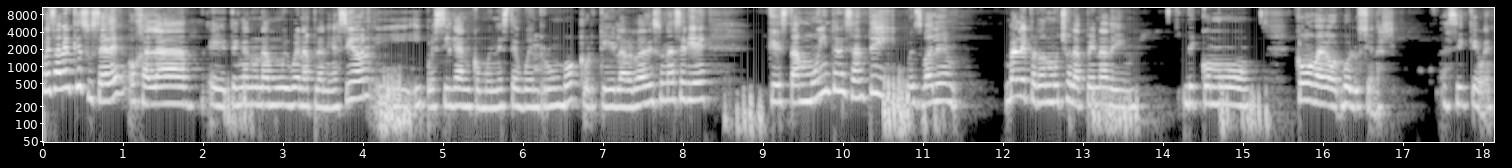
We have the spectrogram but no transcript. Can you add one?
pues a ver qué sucede. Ojalá eh, tengan una muy buena planeación y, pues sigan como en este buen rumbo, porque la verdad es una serie que está muy interesante y pues vale, vale, perdón, mucho la pena de, de cómo, cómo va a evolucionar. Así que bueno,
